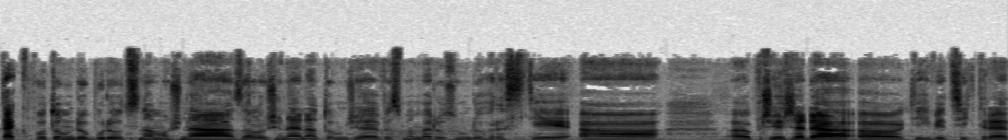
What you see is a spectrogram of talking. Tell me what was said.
tak potom do budoucna možná založené na tom, že vezmeme rozum do hrsti a Protože řada těch věcí, které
